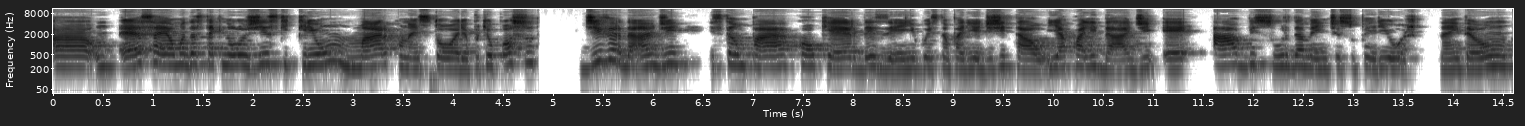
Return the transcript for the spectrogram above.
a, um, essa é uma das tecnologias que criou um marco na história, porque eu posso de verdade estampar qualquer desenho com estamparia digital e a qualidade é absurdamente superior. Né? Então,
